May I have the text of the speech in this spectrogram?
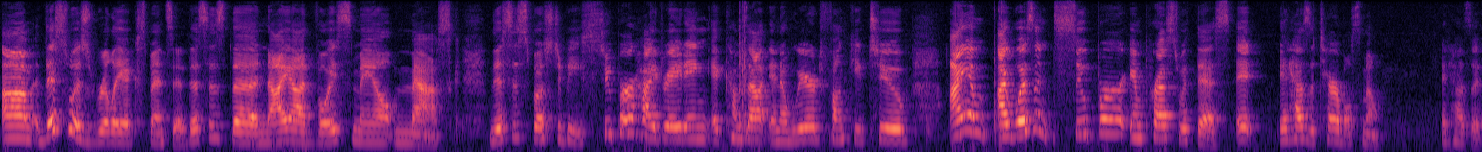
Um, this was really expensive. This is the Nayad voicemail mask. This is supposed to be super hydrating. It comes out in a weird funky tube. I am, I wasn't super impressed with this. It, it has a terrible smell. It has a,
